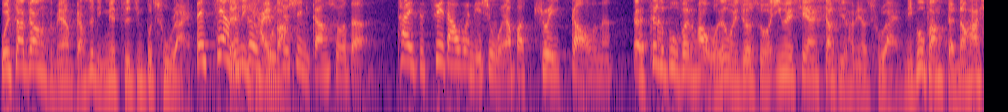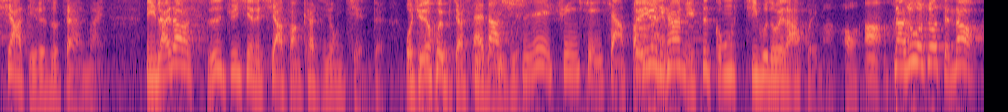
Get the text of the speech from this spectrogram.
维持在高档怎么样？表示里面资金不出来。但这样的个股就是你刚刚说的。它的最大问题是我要不要追高呢？呃，这个部分的话，我认为就是说，因为现在消息还没有出来，你不妨等到它下跌的时候再来买。你来到十日均线的下方开始用减的，我觉得会比较适合。来到十日均线下方，对，因为你看它每次攻几乎都会拉回嘛，哦，嗯。那如果说等到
